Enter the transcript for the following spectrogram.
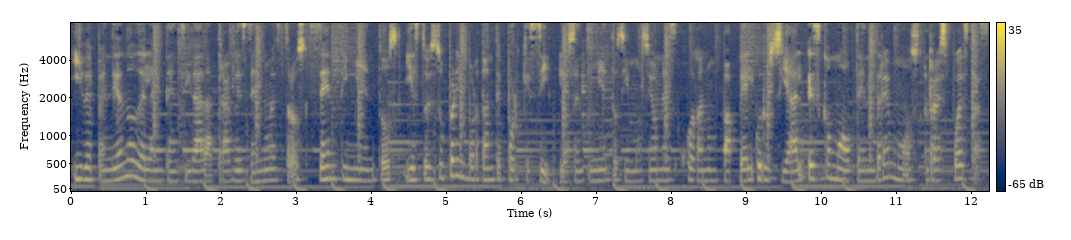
y dependiendo de la intensidad a través de nuestros sentimientos, y esto es súper importante porque sí, los sentimientos y emociones juegan un papel crucial, es como obtendremos respuestas,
